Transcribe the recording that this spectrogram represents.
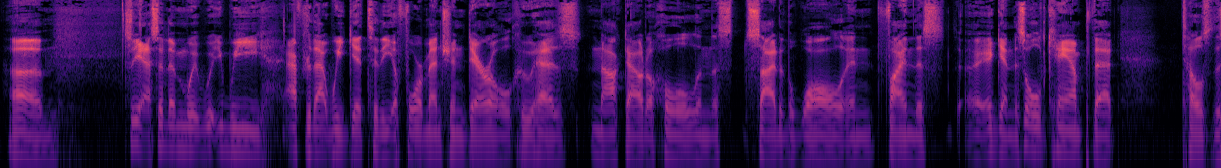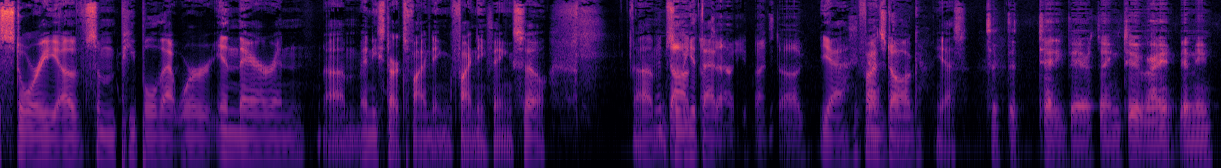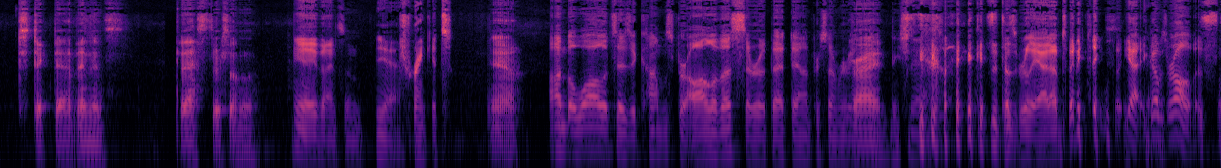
Um. So yeah. So then we, we we after that we get to the aforementioned Daryl who has knocked out a hole in the side of the wall and find this again this old camp that tells the story of some people that were in there and um and he starts finding finding things. So um so we get that Out, he finds dog. yeah he finds dog yes Took the teddy bear thing too, right? Didn't he stick that in his vest or something? Yeah, he finds some yeah trinkets. Yeah. On the wall, it says it comes for all of us. I wrote that down for some reason. Right. Because it doesn't really add up to anything. But yeah, it comes for all of us.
